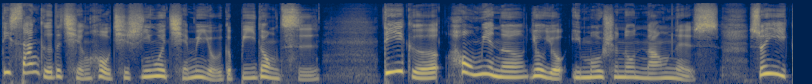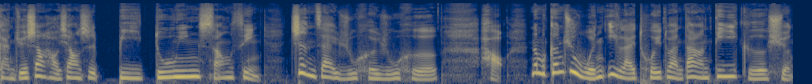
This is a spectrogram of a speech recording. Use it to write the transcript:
第三格的前后，其实因为前面有一个 be 动词。第一格后面呢又有 emotional numbness，所以感觉上好像是 be doing something，正在如何如何。好，那么根据文意来推断，当然第一格选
